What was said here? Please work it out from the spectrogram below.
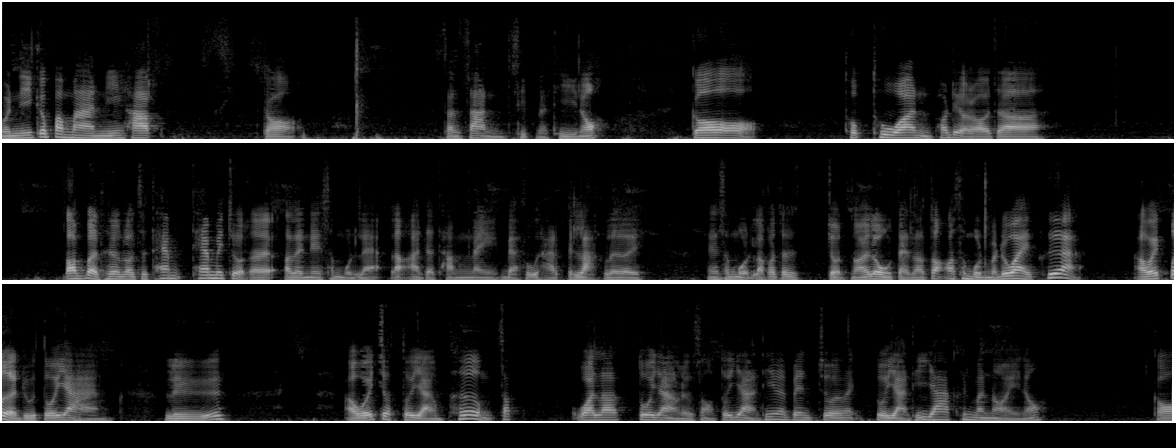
วันนี้ก็ประมาณนี้ครับ ก็สั้นๆ 10 นาทีเนาะก็ทบทวน เพราะเดี๋ยวเราจะ ตอนเปิดเทอมเราจะแทบแทบไม่จดอะไรในสมุดแล้ว เราอาจจะทำในแบบฝึกหัดเป็นหลักเลย ในสมุดเราก็จะจดน้อยลงแต่เราต้องเอาสมุดมาด้วย เพื่อเอาไว้เปิดดูตัวอย่าง หรือ เอาไว้จดตัวอย่างเพิ่มสักวันละตัวอย่างหรือ 2 ตัวอย่างที่มันเป็นตัวอย่างที่ยากขึ้นมาหน่อยเนาะก็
